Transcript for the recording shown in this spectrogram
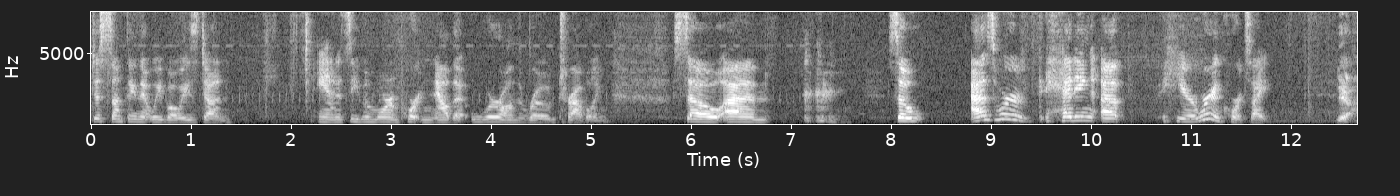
just something that we've always done. And it's even more important now that we're on the road traveling. So, um, so as we're heading up here, we're in Quartzsite Yeah.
